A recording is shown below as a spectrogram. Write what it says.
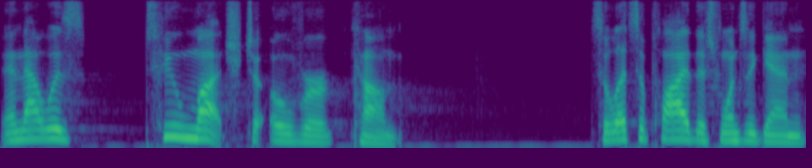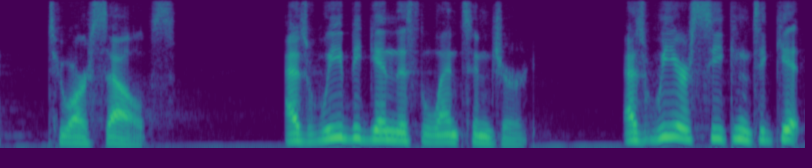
And that was too much to overcome. So let's apply this once again to ourselves as we begin this Lenten journey, as we are seeking to get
